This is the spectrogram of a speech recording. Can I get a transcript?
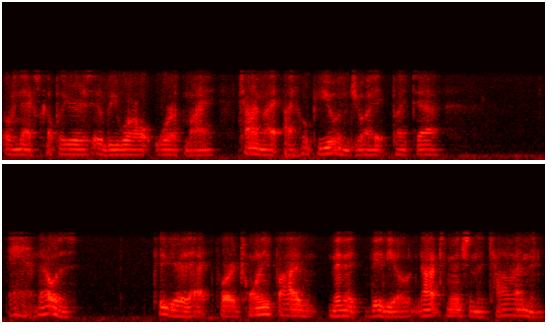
over the next couple of years, it'll be well worth my time. I, I hope you enjoy it. But uh, man, that was figure that for a 25 minute video, not to mention the time and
